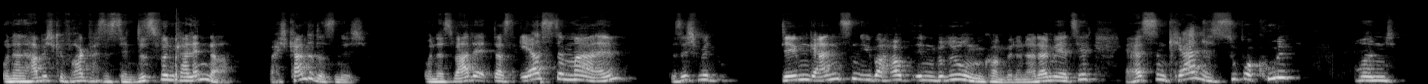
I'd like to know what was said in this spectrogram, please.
Und dann habe ich gefragt, was ist denn das für ein Kalender? Weil ich kannte das nicht. Und das war der, das erste Mal, dass ich mit dem Ganzen überhaupt in Berührung gekommen bin. Und dann hat er mir erzählt, er ist ein Kerl, der ist super cool. Und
